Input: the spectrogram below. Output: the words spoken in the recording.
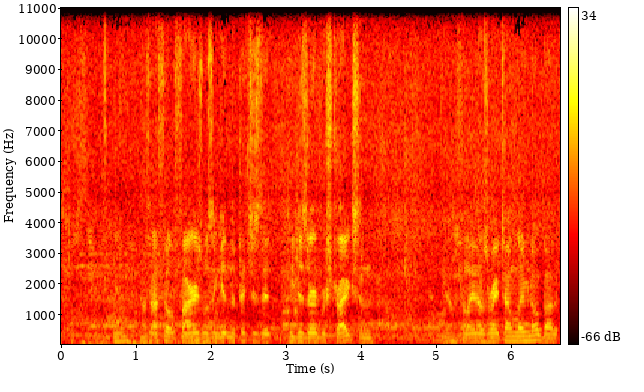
I felt Fiers wasn't getting the pitches that he deserved for strikes, and you know, felt like that was the right time to let him know about it.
